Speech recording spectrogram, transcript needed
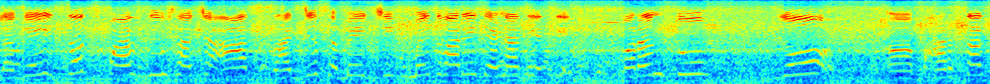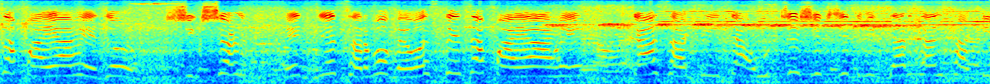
लगेचच पाच दिवसाच्या आत राज्यसभेची उमेदवारी देण्यात येते परंतु जो भारताचा पाया आहे जो शिक्षण हे जे सर्व व्यवस्थेचा पाया आहे त्यासाठी त्या उच्च शिक्षित विद्यार्थ्यांसाठी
